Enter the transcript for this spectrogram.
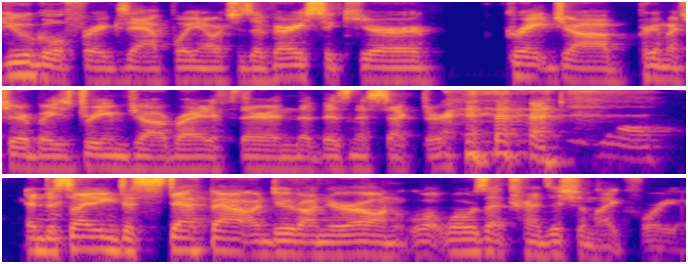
Google, for example, you know, which is a very secure, great job, pretty much everybody's dream job, right? If they're in the business sector, and deciding to step out and do it on your own. What, what was that transition like for you?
